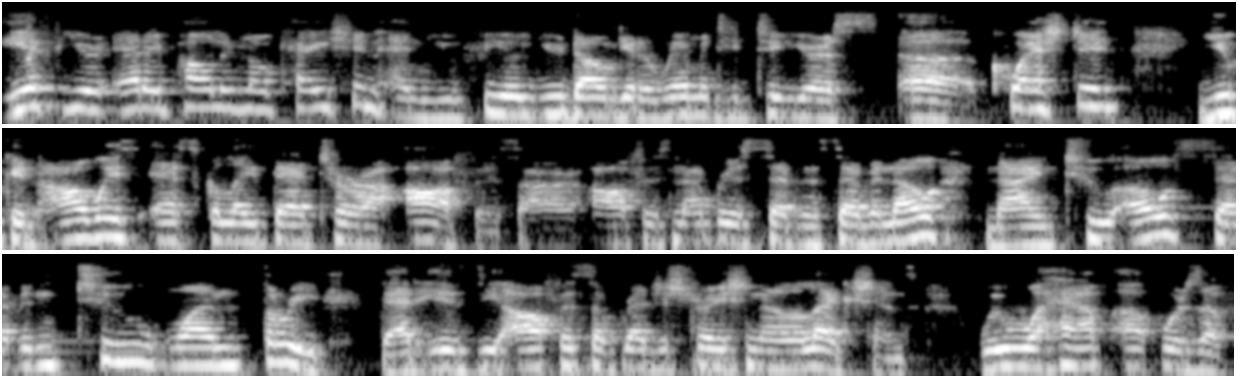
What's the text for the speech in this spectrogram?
if you're at a polling location and you feel you don't get a remedy to your uh, question, you can always escalate that to our office. Our office number is 770-920-7213. That is the Office of Registration and Elections. We will have upwards of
